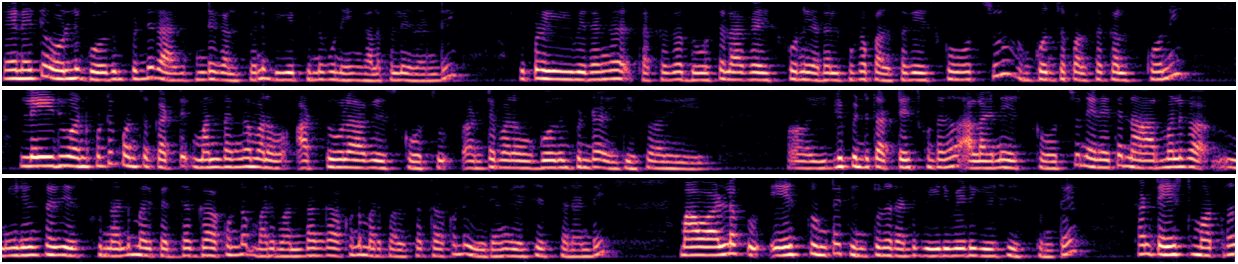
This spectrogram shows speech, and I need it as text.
నేనైతే ఓన్లీ గోధుమ పిండి రాగి పిండి కలిపాను. బియ్య పిండి కూడా ఏం కలపలేదండి. ఇప్పుడు ఈ విధంగా చక్కగా దోశలాగా వేసుకొని ఎడల్పుగా పలసగా వేసుకోవచ్చు. ఇంకొంచెం పలస కలుపుకొని లేదు అనుకుంటే కొంచెం కట్టి మందంగా మనం అట్టులాగా వేసుకోవచ్చు. అంటే మనం గోధుమ పిండి ఇది సారీ ఇడ్లీ పిండి తట్టేసుకుంటాం కదా అలానే వేసుకోవచ్చు. నేనైతే నార్మల్గా మీడియం సైజ్ వేసుకున్నాను మరి పెద్దగా కాకుండా మరి మందం కాకుండా మరి పలచగా కాకుండా ఈ విధంగా వేసేస్తానండి. మా వాళ్ళకు వేస్తుంటే తింటున్నారండి వేడి వేడిగా వేసేస్తుంటే కానీ టేస్ట్ మాత్రం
